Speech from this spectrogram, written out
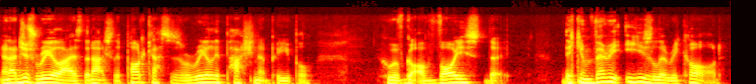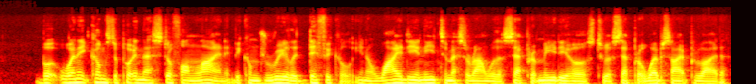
And I just realized that actually podcasters are really passionate people who have got a voice that they can very easily record But when it comes to putting their stuff online, it becomes really difficult. You know, why do you need to mess around with a separate media host to a separate website provider,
